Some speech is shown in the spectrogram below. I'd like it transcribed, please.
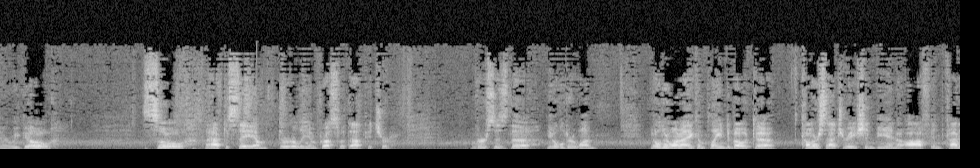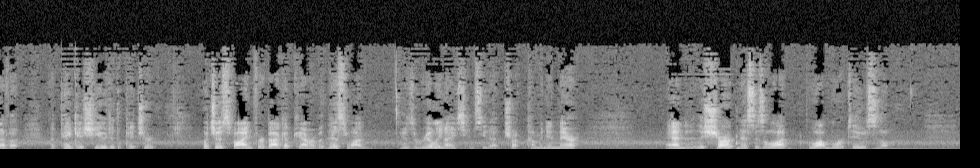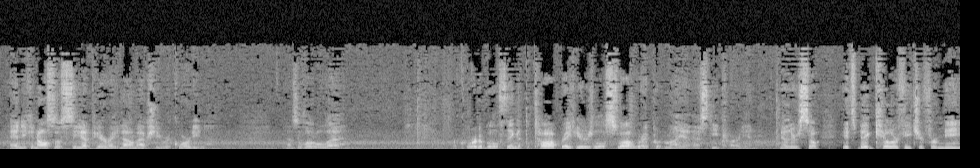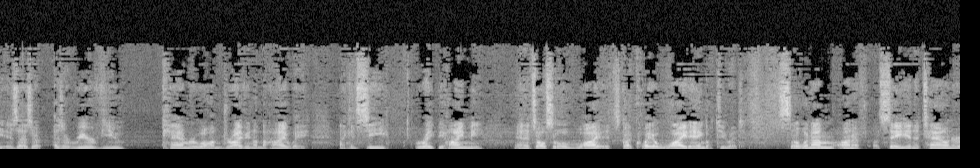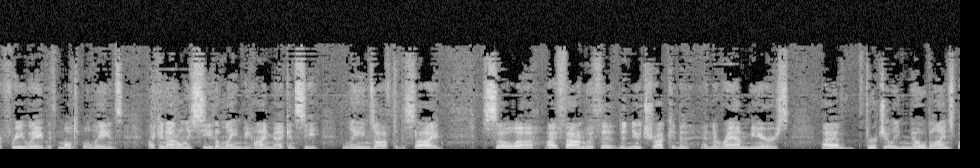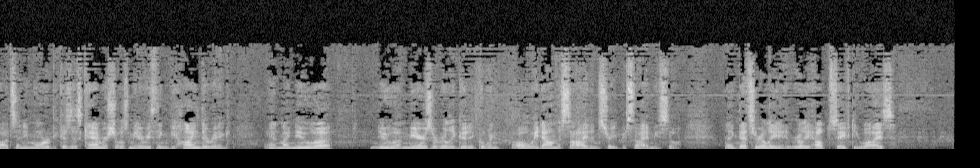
There we go. So, I have to say I'm thoroughly impressed with that picture versus the, the older one. The older one I complained about uh, color saturation being off and kind of a, a pinkish hue to the picture, which is fine for a backup camera, but this one is really nice. You can see that truck coming in there. And the sharpness is a lot, a lot more too, so. And you can also see up here right now, I'm actually recording. That's a little uh, recordable thing at the top. Right here is a little slot where I put my uh, SD card in. The others, so its big killer feature for me is as a as a rear view camera while I'm driving on the highway. I can see right behind me, and it's also a wide. It's got quite a wide angle to it. So when I'm on a say in a town or a freeway with multiple lanes, I can not only see the lane behind me, I can see lanes off to the side. So uh, I found with the, the new truck and the and the Ram mirrors, I have virtually no blind spots anymore because this camera shows me everything behind the rig, and my new uh, new uh, mirrors are really good at going all the way down the side and straight beside me. So I think that's really really helped safety wise.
